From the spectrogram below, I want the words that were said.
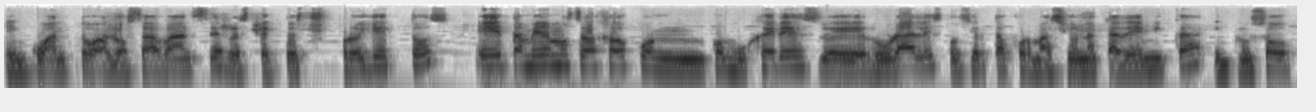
en cuanto a los avances respecto a estos proyectos. También hemos trabajado con, mujeres rurales con cierta formación académica, incluso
